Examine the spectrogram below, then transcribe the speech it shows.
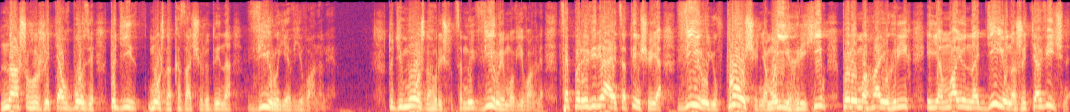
нашого життя в Бозі. Тоді можна казати, що людина вірує в Євангеліє. Тоді можна говорити, що це ми віруємо в Євангеліє. Це перевіряється тим, що я вірую в прощення моїх гріхів, перемагаю гріх, і я маю надію на життя вічне.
